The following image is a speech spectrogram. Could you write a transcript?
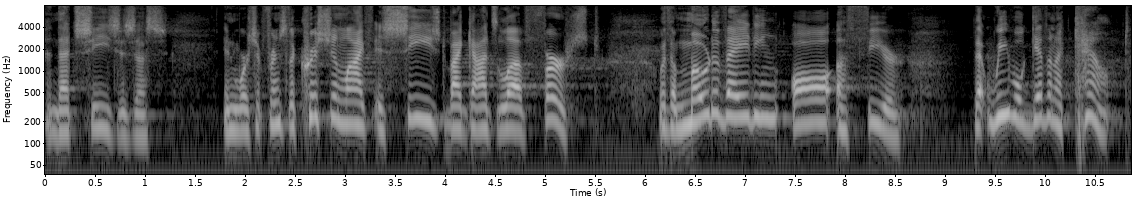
And that seizes us in worship. Friends, the Christian life is seized by God's love first with a motivating awe of fear that we will give an account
